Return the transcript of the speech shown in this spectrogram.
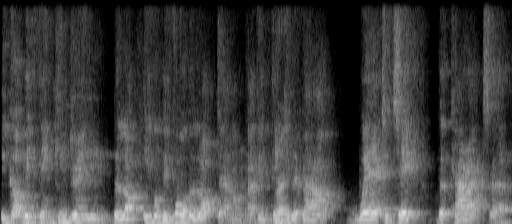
it got me thinking during the lock, even before the lockdown. I've been thinking right. about where to take the character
